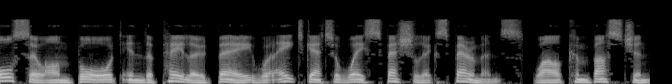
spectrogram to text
Also on board in the payload bay were eight getaway special experiments, while combustion,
